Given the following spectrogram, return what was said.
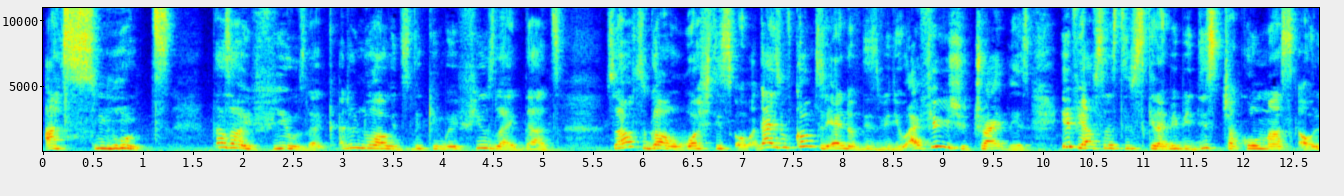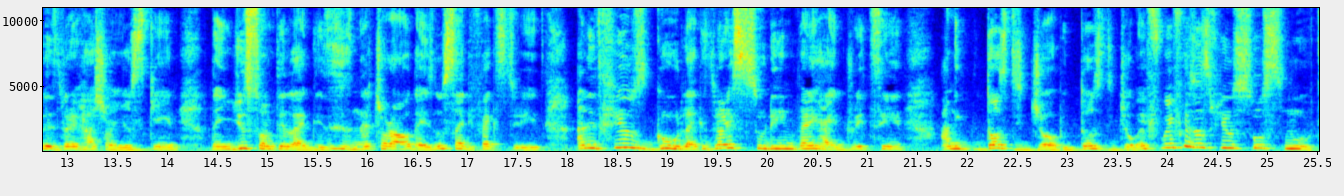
and smooth. That's how it feels. Like I don't know how it's looking, but it feels like that so i have to go and wash this off. Guys we've come to the end of this video. I feel you should try this. If you have sensitive skin and maybe this charcoal mask are always very harsh on your skin then use something like this. This is natural. There is no side effects to it. And it feels good. Like it's very soothing very hydrating. And it does the job. It does the job. My face just feels so smooth.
